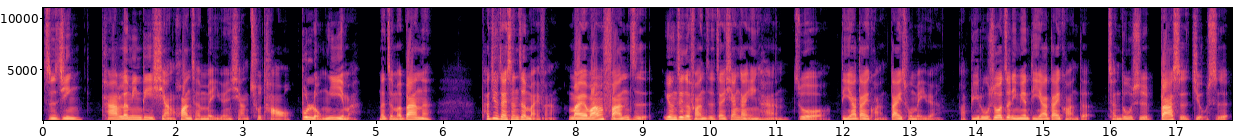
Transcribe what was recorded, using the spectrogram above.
资金，它人民币想换成美元想出逃不容易嘛？那怎么办呢？他就在深圳买房，买完房子用这个房子在香港银行做抵押贷款，贷出美元啊。比如说这里面抵押贷款的程度是八十九十，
